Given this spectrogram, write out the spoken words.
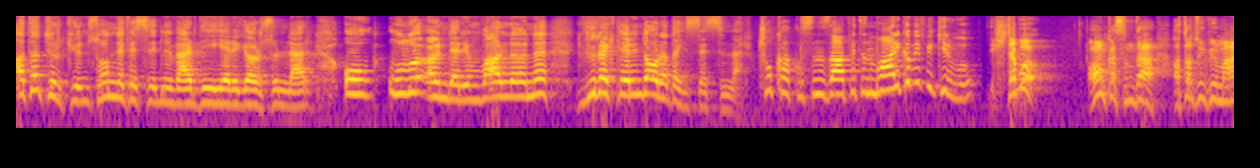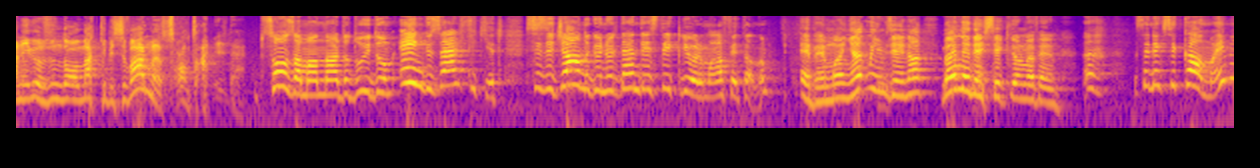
Atatürk'ün son nefesini verdiği yeri görsünler. O ulu önderin varlığını yüreklerinde orada hissetsinler. Çok haklısınız Afet Hanım. Harika bir fikir bu. İşte bu. 10 Kasım'da Atatürk'ün manevi huzurunda olmak gibisi var mı son tahlilde? Son zamanlarda duyduğum en güzel fikir. Sizi canı gönülden destekliyorum Afet Hanım. E ben manyak mıyım Zeyna? Ben de destekliyorum efendim. Eh, sen eksik kalma değil mi?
